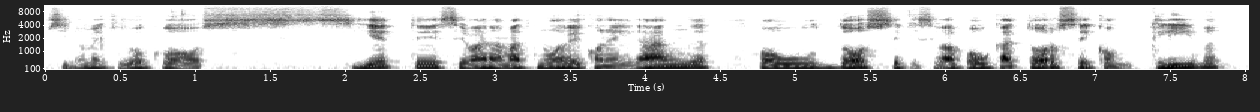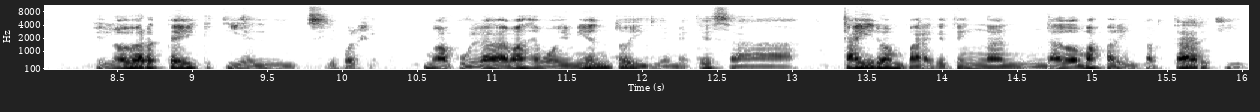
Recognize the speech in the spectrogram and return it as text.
si no me equivoco, 7, se van a MAT 9 con el Gang, POU 12 que se va a POU 14 con Cleave, el Overtake y el, por ejemplo, una pulgada más de movimiento y le metes a Tyron para que tengan un dado más para impactar y,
